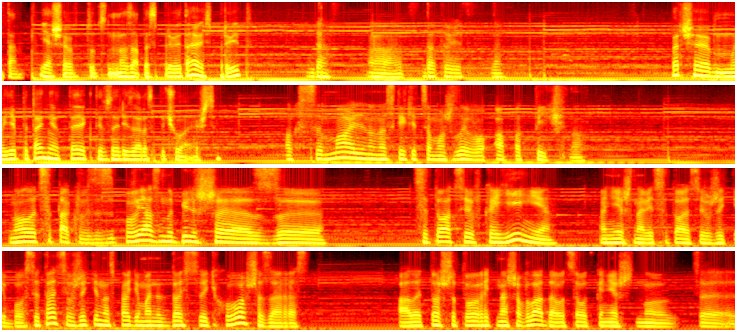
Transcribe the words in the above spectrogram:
так, я ще тут на запис привітаюсь. Привіт. Да. А, да, привіт. Да. Перше, моє питання те, як ти взагалі зараз почуваєшся. Максимально, наскільки це можливо, апатично. Ну, але це так, пов'язано більше з ситуацією в країні, аніж навіть ситуацією в житті. Бо ситуація в житті насправді в мене досить хороша зараз. Але то, що творить наша влада, оце, от, звісно, це,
